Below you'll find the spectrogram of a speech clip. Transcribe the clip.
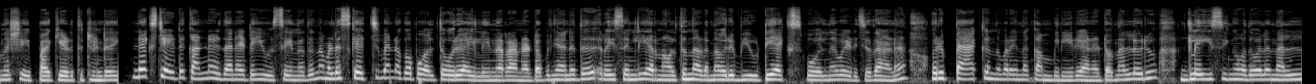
ഒന്ന് ഷേപ്പാക്കി എടുത്തിട്ടുണ്ട്. നെക്സ്റ്റ് ആയിട്ട് കണ്ണെഴുതാനായിട്ട് യൂസ് ചെയ്യുന്നത് നമ്മുടെ സ്കെച്ച് പെൻ ഒക്കെ പോലത്തെ ഒരു ഐലൈനറാണ് കേട്ടോ. അപ്പോൾ ഞാനത് റീസെന്റ്ലി എറണാകുളത്ത് നടന്ന ഒരു ബ്യൂട്ടി എക്സ്പോയിൽ നിന്ന് മേടിച്ചതാണ്. ഒരു പാക്ക് എന്ന് പറയുന്ന കമ്പനിയുടെയാണ് കേട്ടോ. നല്ലൊരു ഗ്ലേസിങ്ങും അതുപോലെ നല്ല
